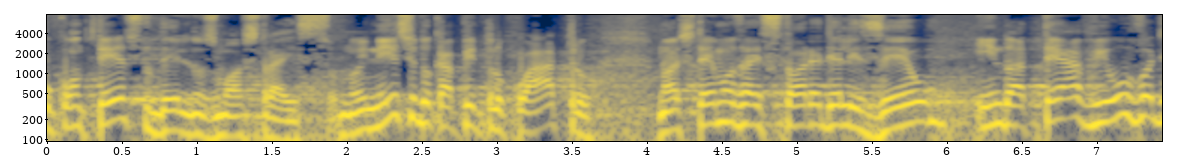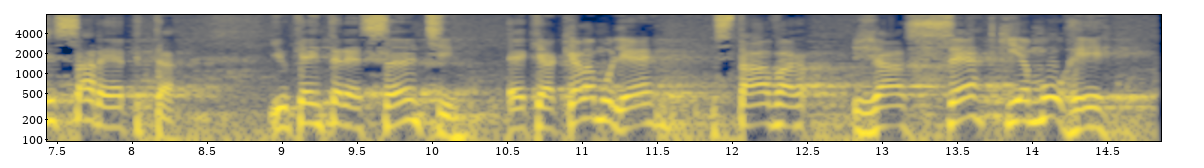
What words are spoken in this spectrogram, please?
o contexto dele nos mostra isso. No início do capítulo 4, nós temos a história de Eliseu indo até a viúva de Sarepta. E o que é interessante é que aquela mulher estava já certo que ia morrer,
